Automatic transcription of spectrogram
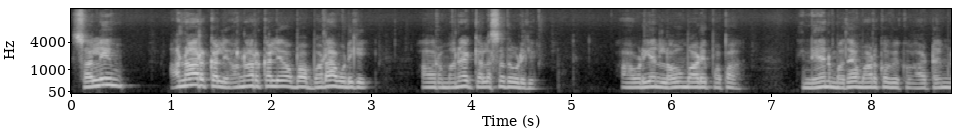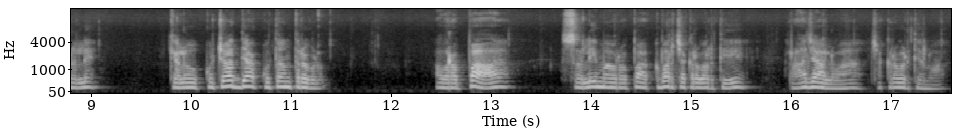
ಸಲೀಂ ಅನಾರ್ಕಲಿ ಅನಾರ್ಕಲಿ ಒಬ್ಬ ಬಡ ಹುಡುಗಿ. ಅವರ ಮನೆ ಕೆಲಸದ ಹುಡುಗಿ. ಆ ಹುಡುಗಿಯನ್ನು ಲವ್ ಮಾಡಿ ಪಾಪ ಇನ್ನೇನು ಮದುವೆ ಮಾಡ್ಕೋಬೇಕು ಆ ಟೈಮ್ನಲ್ಲಿ ಕೆಲವು ಕುಚಾದ್ಯ ಕುತಂತ್ರಗಳು. ಅವರಪ್ಪ ಸಲೀಮ್ ಅವರಪ್ಪ ಅಕ್ಬರ್ ಚಕ್ರವರ್ತಿ ರಾಜ ಅಲ್ವಾ? ಚಕ್ರವರ್ತಿ ಅಲ್ವಾ?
